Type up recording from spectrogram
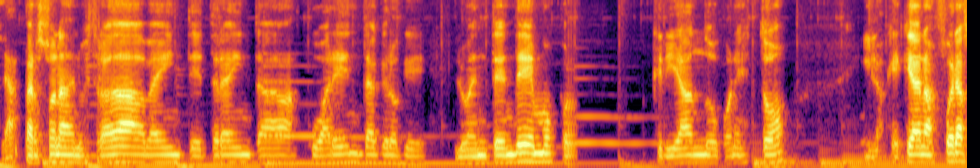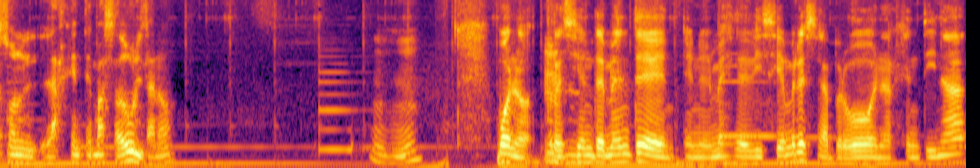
las personas de nuestra edad, 20, 30, 40, creo que lo entendemos por criando con esto, y los que quedan afuera son la gente más adulta, ¿no? Bueno, recientemente, en el mes de diciembre, se aprobó en Argentina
